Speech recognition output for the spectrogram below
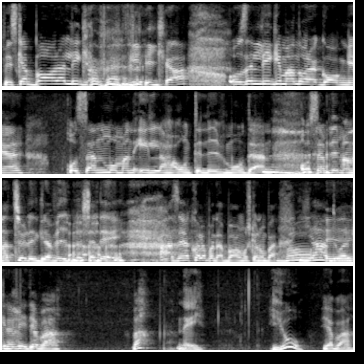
Vi ska bara ligga för att ligga. Och sen ligger man några gånger och sen mår man illa, har ont i livmodern. Och sen blir man naturligt gravid med Shadej. Alltså jag kollar på den där barnmorskan hon bara, Vad ja du är gravid. Jag bara, va? Nej. Jo. Jag bara,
